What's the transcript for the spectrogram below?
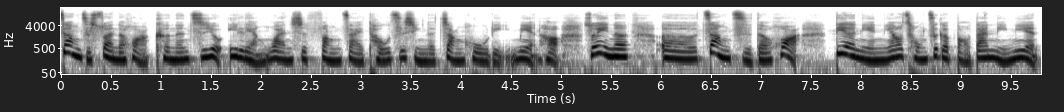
这样子算的话，可能只有一两万是放在投资型的账户里面哈，所以呢，呃，这样子的话，第二年你要从这个保单里面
